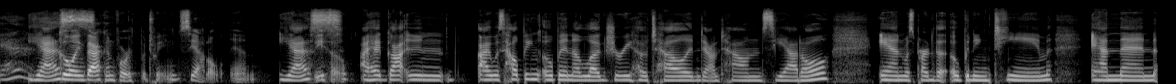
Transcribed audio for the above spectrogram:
yes. Yes. Going back and forth between Seattle and Yes. WeHo. I had gotten, I was helping open a luxury hotel in downtown Seattle and was part of the opening team. And then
